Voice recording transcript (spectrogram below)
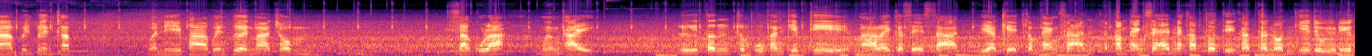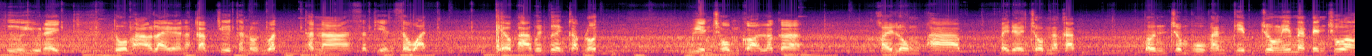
ครับเพื่อนๆครับ วันนี้พาเพื่อนๆมาชมซากุระเมืองไทย หรือต้นชมพูพันทิพย์ที่มหาลัยเกษตรศาสตร์วิทยาเขตกำแพงแสนกำแพงแสนนะครับโทษทีครับถนนที่ดูอยู่นี้คืออยู่ในตัวมหาวิทยาลัยแล้วนะครับ ชื่อถนนวัฒนาเสถียรสวัสดิ์เดี๋ยวพาเพื่อนๆขับรถเวียนชมก่อนแล้วก็ค่อยลงพาไปเดินชมนะครับ ต้นชมพูพันทิพย์ช่วงนี้มันเป็นช่วง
